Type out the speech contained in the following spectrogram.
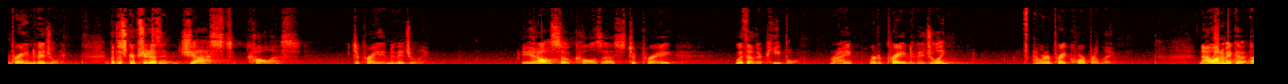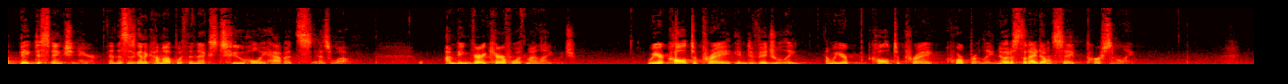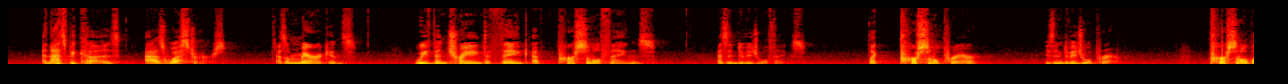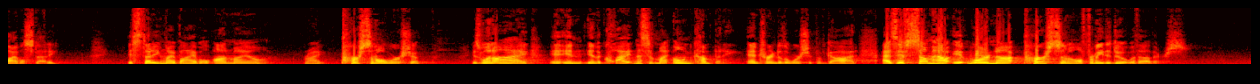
Pray individually. But the scripture doesn't just call us to pray individually. It also calls us to pray with other people right? We're to pray individually, and we're to pray corporately. Now, I want to make a, a big distinction here, and this is going to come up with the next two holy habits as well. I'm being very careful with my language. We are called to pray individually, and we are called to pray corporately. Notice that I don't say personally. And that's because, as Westerners, as Americans, we've been trained to think of personal things as individual things. Like personal prayer is individual prayer. Personal Bible study is studying my Bible on my own, right? Personal worship is when I, in, in the quietness of my own company, enter into the worship of God, as if somehow it were not personal for me to do it with others.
